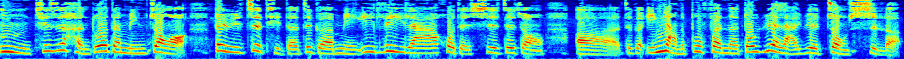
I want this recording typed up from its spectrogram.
嗯，其实很多的民众哦，对于自体的这个免疫力啦，或者是这种呃这个营养的部分呢，都越来越重视了。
